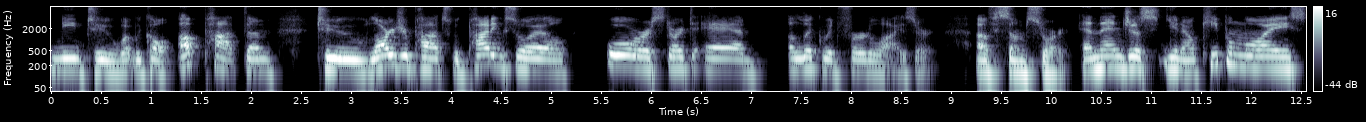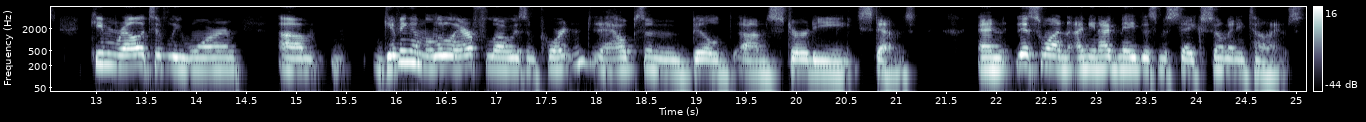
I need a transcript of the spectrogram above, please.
need to, what we call up pot them to larger pots with potting soil or start to add a liquid fertilizer of some sort. And then just, you know, keep them moist, keep them relatively warm. Um, giving them a little airflow is important. It helps them build um, sturdy stems. And this one, I mean, I've made this mistake so many times.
